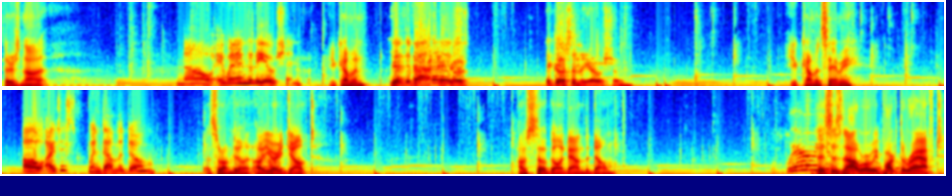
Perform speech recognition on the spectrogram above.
There's not. no, it went into the ocean. You coming? Yeah, Is it bad that it goes. It goes in the ocean. You coming, Sammy? Oh, I just went down the dome. That's what I'm doing. Oh, you already jumped? I'm still going down the dome. Where are This you? is not where we parked the raft.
